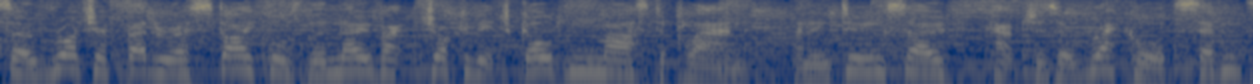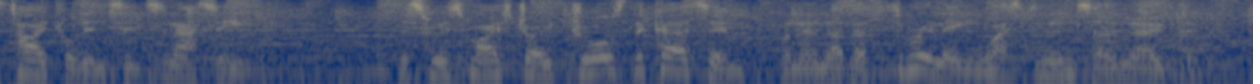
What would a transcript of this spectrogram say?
So Roger Federer stifles the Novak Djokovic Golden Master Plan, and in doing so, captures a record seventh title in Cincinnati the Swiss maestro draws the curtain on another thrilling Western and Southern Open.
